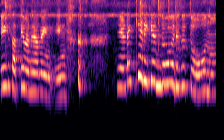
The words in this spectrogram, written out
എനിക്ക് സത്യം പറഞ്ഞാൽ ഇടയ്ക്ക് എനിക്ക് എന്തോ ഒരിത് തോന്നും.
